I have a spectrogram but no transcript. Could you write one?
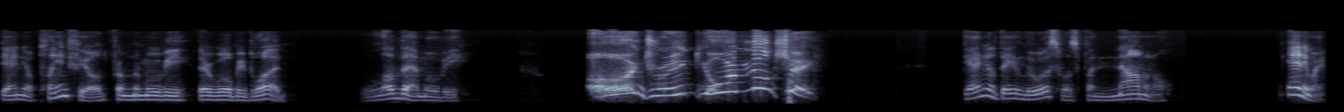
Daniel Plainview from the movie There Will Be Blood. Love that movie. I drink your milkshake. Daniel Day Lewis was phenomenal. Anyway,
